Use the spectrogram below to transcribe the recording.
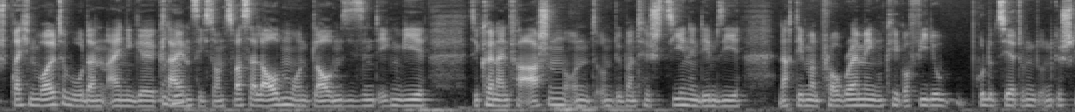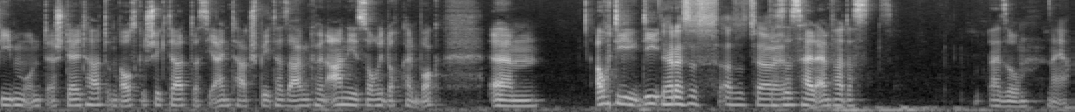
sprechen wollte, wo dann einige mhm. Clients mhm. sich sonst was erlauben und glauben, sie sind irgendwie sie können einen verarschen und, und über den Tisch ziehen, indem sie, nachdem man Programming und Kick-Off-Video produziert und, und geschrieben und erstellt hat und rausgeschickt hat, dass sie einen Tag später sagen können, ah nee, sorry, doch kein Bock. Ähm, auch die, die. Ja, das ist asozial. Das ja. ist halt einfach das. Also, naja.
